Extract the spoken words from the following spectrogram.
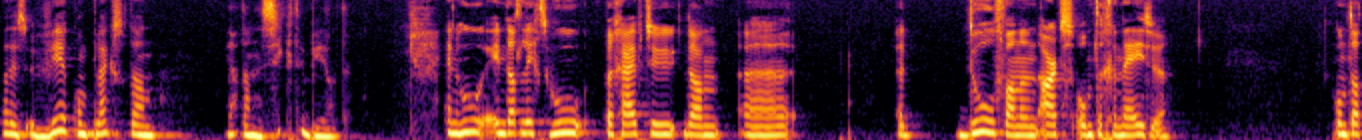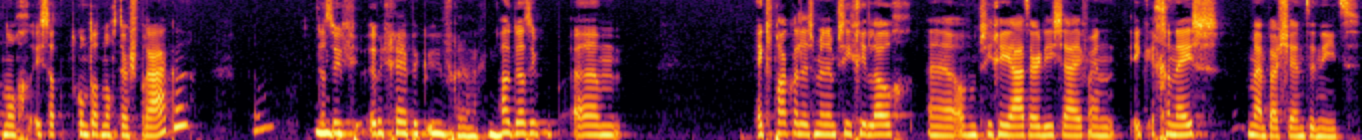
Dat is veel complexer dan, ja, dan een ziektebeeld. En hoe, in dat licht, hoe begrijpt u dan uh, het doel van een arts om te genezen? Komt dat nog, is dat, komt dat nog ter sprake? Dat u, begrijp ik uw vraag niet. Oh, dat u. Um, ik sprak wel eens met een psycholoog uh, of een psychiater die zei van ik genees mijn patiënten niet.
